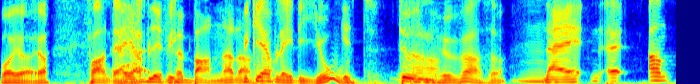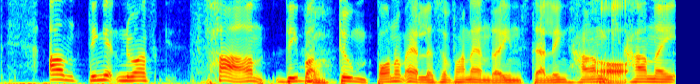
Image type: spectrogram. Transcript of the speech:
Vad gör jag? Fan det här, jag blir vil- förbannad alltså. Vilken jävla idiot! Dumhuvud alltså. Mm. Nej, eh, ant, antingen, nu sk- fan, det är bara att dumpa honom eller så får han ändra inställning. Han, Ja. han är,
